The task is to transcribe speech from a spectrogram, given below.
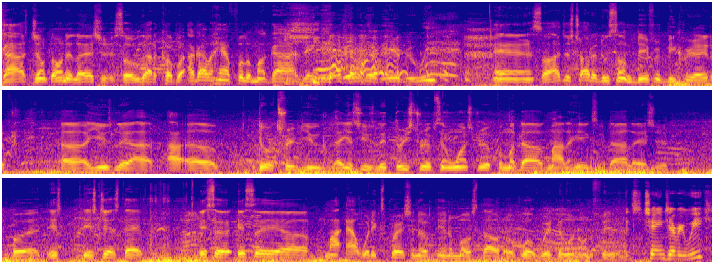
guys jumped on it last year. So we got a couple. I got a handful of my guys that get up every week, and so I just try to do something different, be creative. Uh, usually I, I uh, do a tribute. It's usually three strips and one strip for my dog Marlon Hicks who died last year. But it's it's just that it's a it's a uh, my outward expression of innermost thought of what we're doing on the field. it's change every week.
